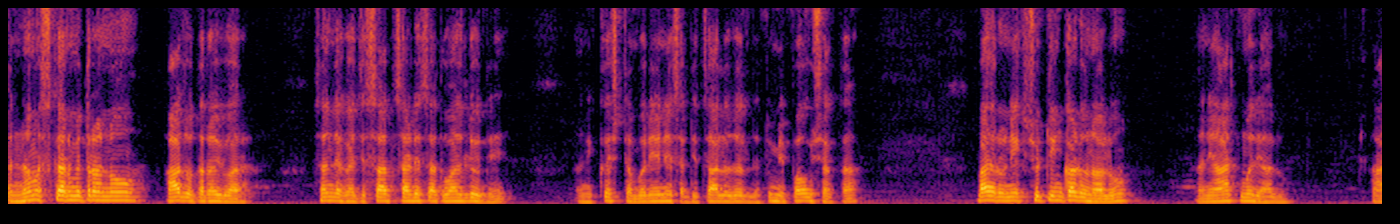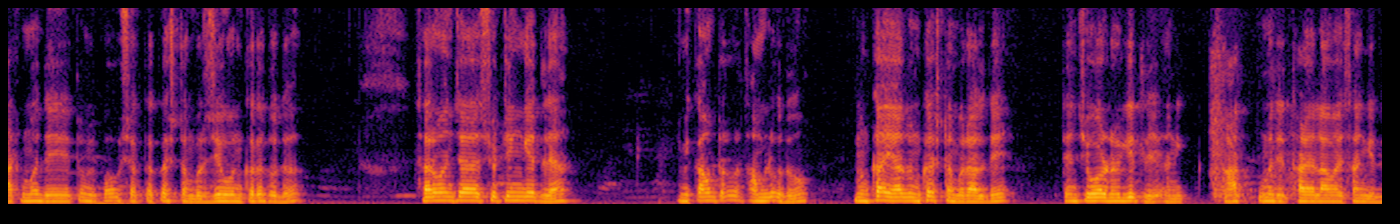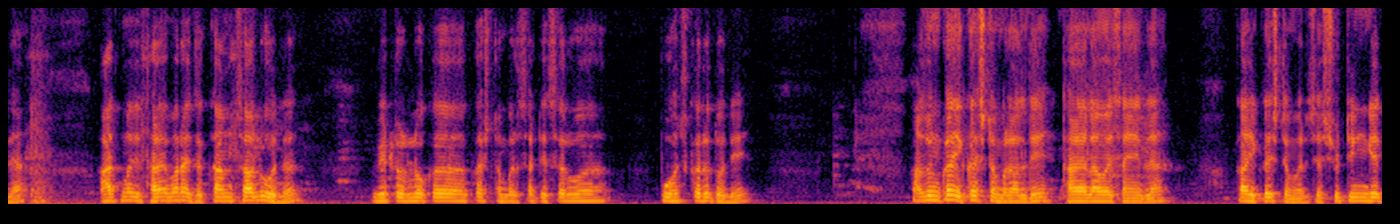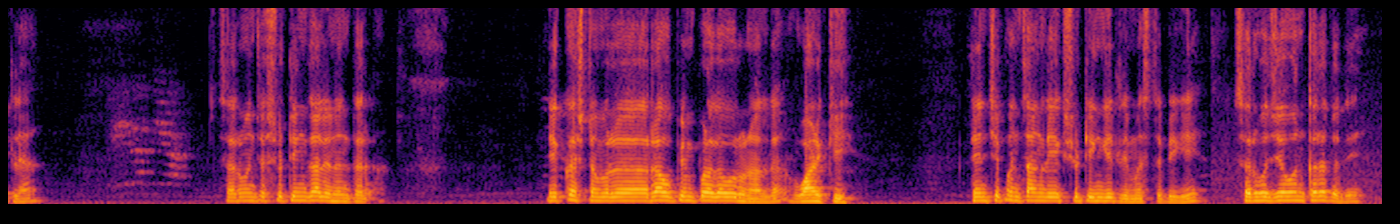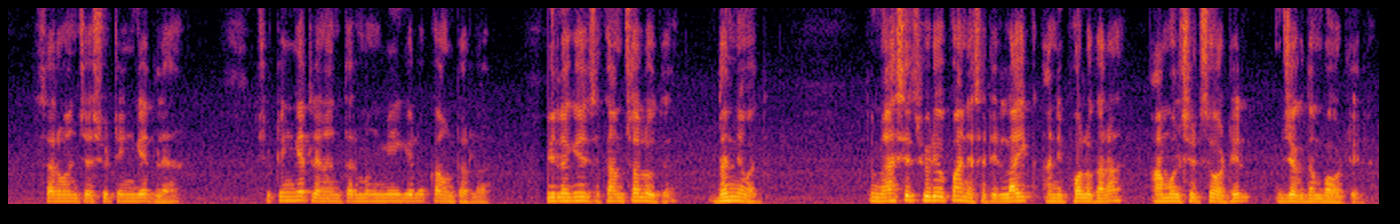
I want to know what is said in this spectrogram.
तर नमस्कार मित्रांनो आज होता रविवार. संध्याकाळचे सात साडेसात वाजले होते आणि कस्टमर येण्यासाठी चालू झालं तुम्ही पाहू शकता. बाहेरून एक शूटिंग काढून आलो आणि आतमध्ये आलो. आतमध्ये तुम्ही पाहू शकता कस्टमर जेवण करत होतं. सर्वांच्या शूटिंग घेतल्या. मी काउंटरवर थांबलो होतो. मग काय अजून कस्टमर आले ते त्यांची ऑर्डर घेतली आणि आतमध्ये थाळ्या लावायला सांगितल्या. आतमध्ये थाळ्या भरायचं काम चालू होतं. वेटर लोक कस्टमरसाठी सर्व पोहोच करत होते. अजून काही कस्टमर आले ते थाळ्या लावायला सांगितल्या. काही कस्टमरच्या शूटिंग घेतल्या. सर्वांच्या शूटिंग झाल्यानंतर एक कस्टमर राव पिंपळगाववरून आलं वाळकी. त्यांची पण चांगली एक शूटिंग घेतली मस्तपैकी. सर्व जेवण करत होते. सर्वांच्या शूटिंग घेतल्या. शूटिंग घेतल्यानंतर मग मी गेलो काउंटरला मी लगेच काम चालू होतं. धन्यवाद. तुम्ही असेच व्हिडिओ पाहण्यासाठी लाईक आणि फॉलो करा. अमोल शेटचं हॉटेल जगदंबा हॉटेल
